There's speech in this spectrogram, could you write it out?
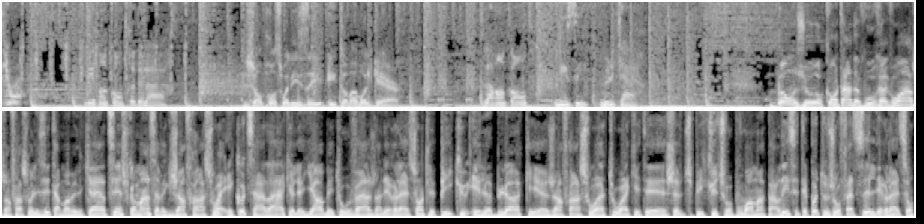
Radio. Les rencontres de l'art. Jean-François Lisée et Thomas Mulcair. La rencontre, Lisée, Mulcair. Bonjour, content de vous revoir, Jean-François Lisée, Thomas Mulcair. Tiens, je commence avec Jean-François. Écoute, ça a l'air que le yab est au vache dans les relations entre le PQ et le Bloc. Et euh, Jean-François, toi qui étais chef du PQ, tu vas pouvoir m'en parler. C'était pas toujours facile, les relations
